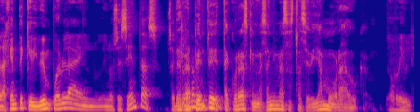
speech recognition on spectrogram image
la gente que vivió en Puebla en, los 60 de repente, ¿te acuerdas que en las ánimas hasta se veía morado, cabrón? Horrible.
